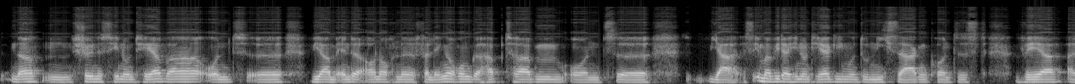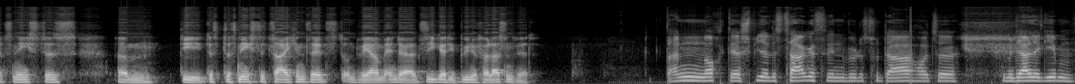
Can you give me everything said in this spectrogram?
na, ein schönes Hin und Her war und äh, wir am Ende auch noch eine Verlängerung gehabt haben und äh, ja, es immer wieder hin und her ging und du nicht sagen konntest, wer als nächstes ähm, die, das, das nächste Zeichen setzt und wer am Ende als Sieger die Bühne verlassen wird. Dann noch der Spieler des Tages, wen würdest du da heute die Medaille geben?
